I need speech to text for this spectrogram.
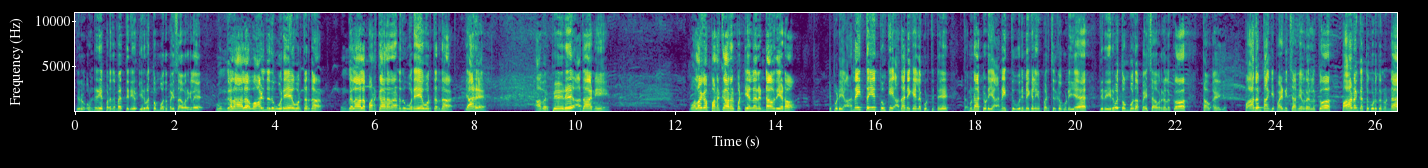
திரு ஒன்றிய பிரதமர் திரு இருபத்தொன்பது பைசா அவர்களே உங்களால வாழ்ந்தது ஒரே ஒருத்தர் தான் உங்களால பணக்காரரானது ஒரே ஒருத்தர் தான் யாரு? அவர் பேரு அதானி. உலக பணக்காரர் பட்டியலில் ரெண்டாவது இடம். இப்படி அனைத்தையும் தூக்கி அதானி கையில கொடுத்துட்டு தமிழ்நாட்டுடைய அனைத்து உரிமைகளையும் பறிச்சிருக்கக்கூடிய திரு 29 பைசா அவர்களுக்கும் பாதம் தாங்கி பழனிசாமி அவர்களுக்கும் பாடம் கற்றுக் கொடுக்கணும்னா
